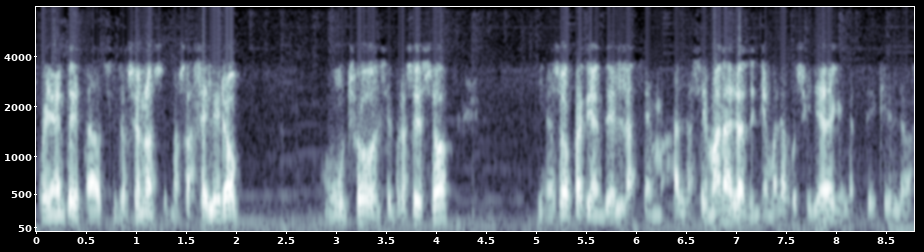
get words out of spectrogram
obviamente esta situación nos, nos aceleró mucho ese proceso y nosotros prácticamente la sema- a la semana ya teníamos la posibilidad de que, la- de que los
